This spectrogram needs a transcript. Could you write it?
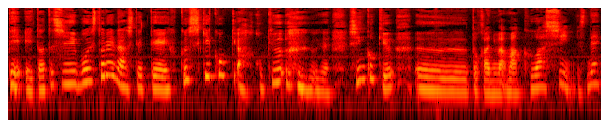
で、えーと、私ボイストレーナーしてて腹式呼吸あ呼吸？深呼吸？とかにはまあ詳しいんですね、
